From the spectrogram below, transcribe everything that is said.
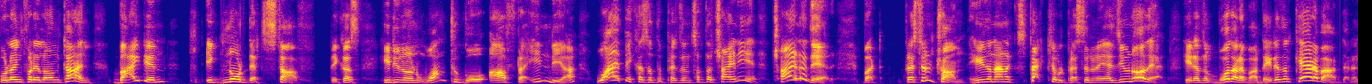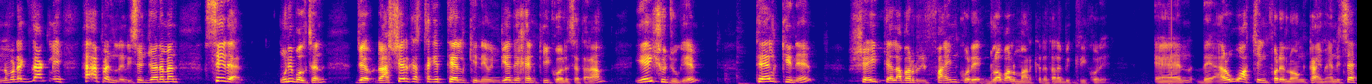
following for a long time Biden ignore that stuff because he did not want to go after India. Why? Because of the presence of the Chinese, China there. But President Trump, he's an unexpected president, as you know that. He doesn't bother about that. He doesn't care about that. And what exactly happened, ladies and gentlemen? See that. উনি বলছেন যে রাশিয়ার কাছ থেকে তেল কিনে ইন্ডিয়া দেখেন কি করেছে তারা এই সুযোগে তেল কিনে সেই তেল আবার রিফাইন করে গ্লোবাল মার্কেটে তারা বিক্রি করে and they are watching for a long time and it's a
